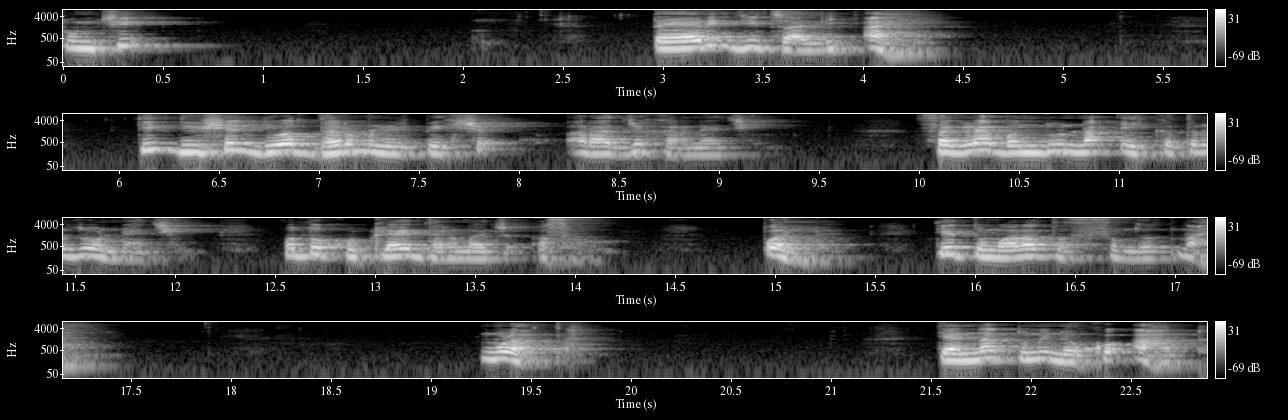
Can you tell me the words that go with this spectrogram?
तुमची तयारी जी चालली आहे ती दिवसेंदिवस धर्मनिरपेक्ष राज्य करण्याची सगळ्या बंधूंना एकत्र जोडण्याची मग तो कुठल्याही धर्माचे असो. पण ते तुम्हाला तसं समजत नाही. मुळात त्यांना तुम्ही नको आहात.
